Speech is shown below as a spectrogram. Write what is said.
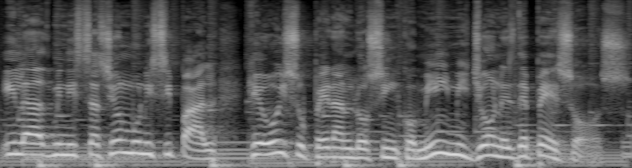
y la Administración Municipal, que hoy superan los 5 mil millones de pesos.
